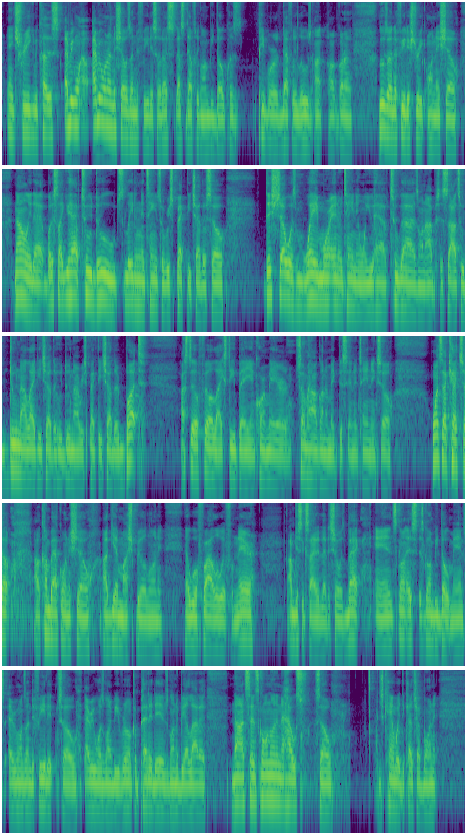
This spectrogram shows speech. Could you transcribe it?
intrigued because everyone everyone on the show is undefeated. So that's that's definitely going to be dope because people are definitely lose are gonna lose an undefeated streak on this show. Not only that, but it's like you have two dudes leading the teams who respect each other. So this show is way more entertaining when you have two guys on opposite sides who do not like each other, who do not respect each other. But I still feel like Stipe and Cormier are somehow gonna make this entertaining. So once I catch up, I'll come back on the show. I'll get my spiel on it, and we'll follow it from there. I'm just excited that the show is back, and it's gonna it's, it's gonna be dope, man. It's, everyone's undefeated, so everyone's gonna be real competitive. There's gonna be a lot of nonsense going on in the house, so I just can't wait to catch up on it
